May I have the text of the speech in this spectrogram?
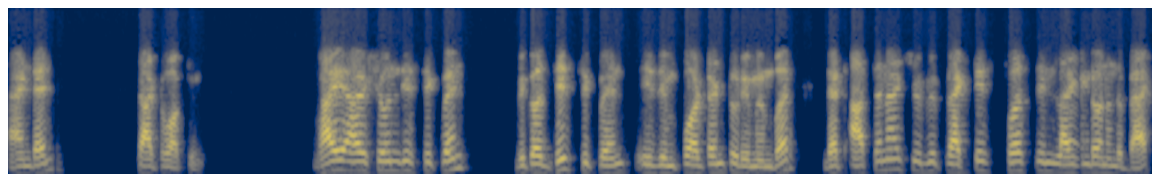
and then start walking. Why I have shown this sequence? Because this sequence is important to remember that asana should be practiced first in lying down on the back,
